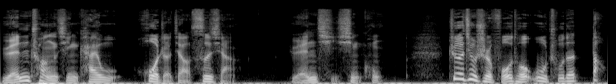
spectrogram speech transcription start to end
原创性开悟，或者叫思想——缘起性空。这就是佛陀悟出的道。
